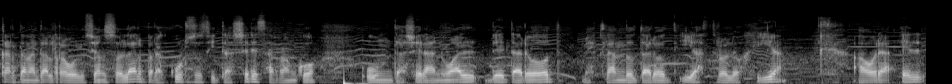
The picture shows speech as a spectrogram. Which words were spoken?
carta natal revolución solar para cursos y talleres. Arranco un taller anual de tarot, mezclando tarot y astrología ahora el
